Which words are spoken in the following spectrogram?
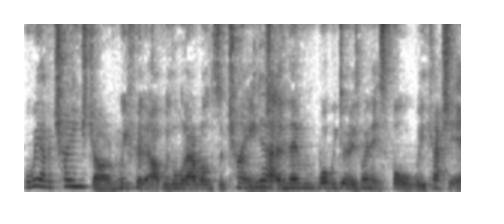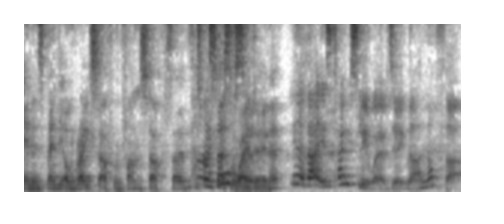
Well, we have a change jar and we fill it up with all our odds of change. Yeah. And then what we do is when it's full, we cash it in and spend it on great stuff and fun stuff. So I suppose that's a way of doing it. Yeah, that is totally a way of doing that. I love that.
